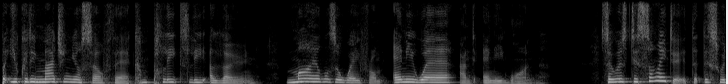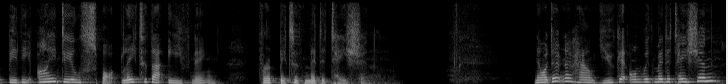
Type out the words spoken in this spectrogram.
But you could imagine yourself there completely alone, miles away from anywhere and anyone. So it was decided that this would be the ideal spot later that evening for a bit of meditation. Now, I don't know how you get on with meditation,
